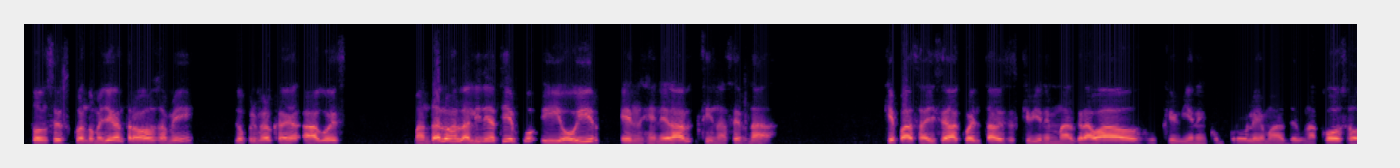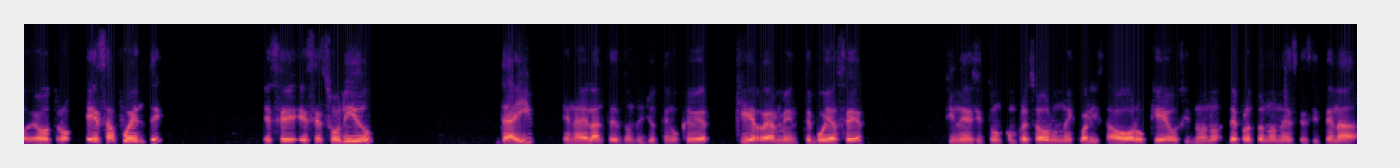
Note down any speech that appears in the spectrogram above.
Entonces, cuando me llegan trabajos a mí, lo primero que hago es mandarlos a la línea de tiempo y oír en general sin hacer nada. ¿qué pasa? Ahí se da cuenta a veces que vienen mal grabados o que vienen con problemas de una cosa o de otro. Esa fuente, ese, ese sonido, de ahí en adelante es donde yo tengo que ver qué realmente voy a hacer, si necesito un compresor, un ecualizador o qué, o si no, no de pronto no necesite nada.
